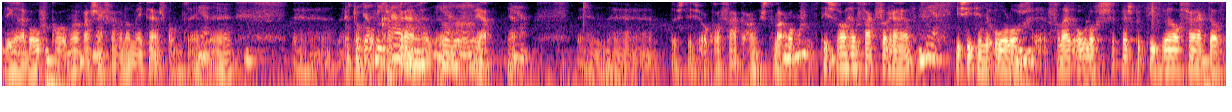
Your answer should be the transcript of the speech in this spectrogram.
dingen naar boven komen waar zijn vrouw dan mee thuis komt en uh, er toch over gaat praten. Of, ja. ja. En, dus het is ook wel vaak angst, maar ook, mhm. het is wel heel vaak verraad. Je ziet in de oorlog, vanuit oorlogsperspectief wel vaak dat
